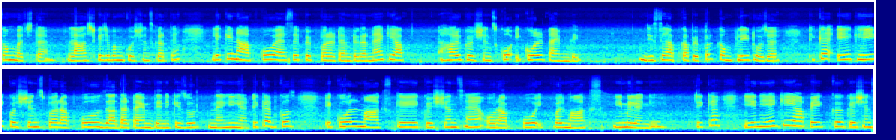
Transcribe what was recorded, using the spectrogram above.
कम बचता है। लास्ट के जब हम क्वेश्चंस करते हैं, लेकिन आपको ऐसे पेपर अटैम्प्ट करना है कि आप हर क्वेश्चंस को इक्वल टाइम दें। जिससे आपका पेपर कंप्लीट हो जाए ठीक है? एक ही क्वेश्चंस पर आपको ज़्यादा टाइम देने की ज़रूरत नहीं है ठीक है? बिकॉज़ इक्वल मार्क्स के क्वेश्चंस हैं और आपको इक्वल मार्क्स ही मिलेंगे ठीक है? ये नहीं है कि आप एक क्वेश्चन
